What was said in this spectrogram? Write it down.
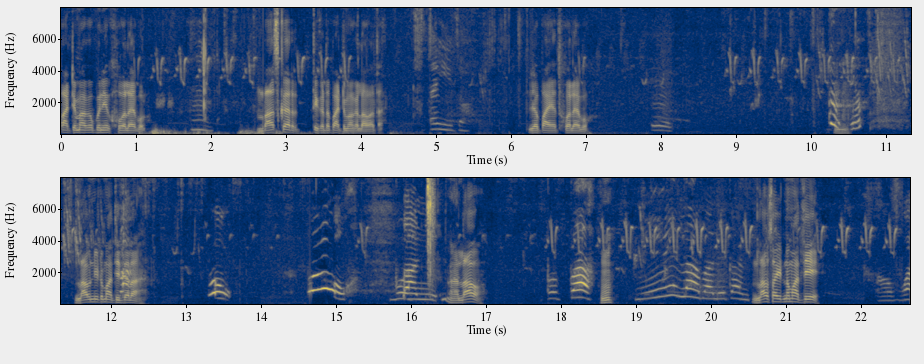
पाठीमागं पण एक खोल आहे बघ. बास कर तिकडं पाठीमागं लाव आता. तुझ्या पायात खोल आहे बघ. लाव नीट माती त्याला हो. लाव पप्पा हं? लाव साईडनं माती हवा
